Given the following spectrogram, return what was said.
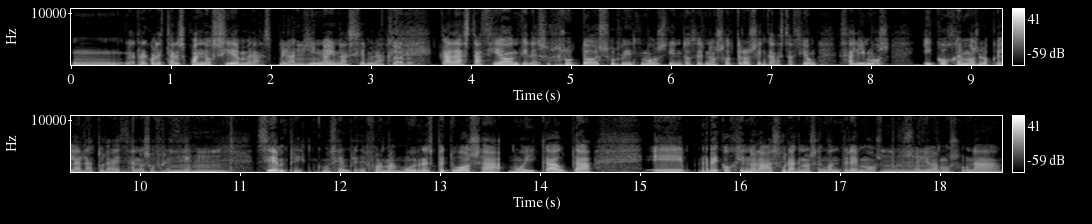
mm, recolectar es cuando siembras, pero aquí no hay una siembra. Claro. Cada estación tiene sus frutos, sus ritmos, y entonces nosotros en cada estación salimos y cogemos lo que la naturaleza nos ofrece. Siempre, como siempre, de forma muy respetuosa, muy cauta, eh, recogiendo la basura que nos encontremos, por eso llevamos una,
